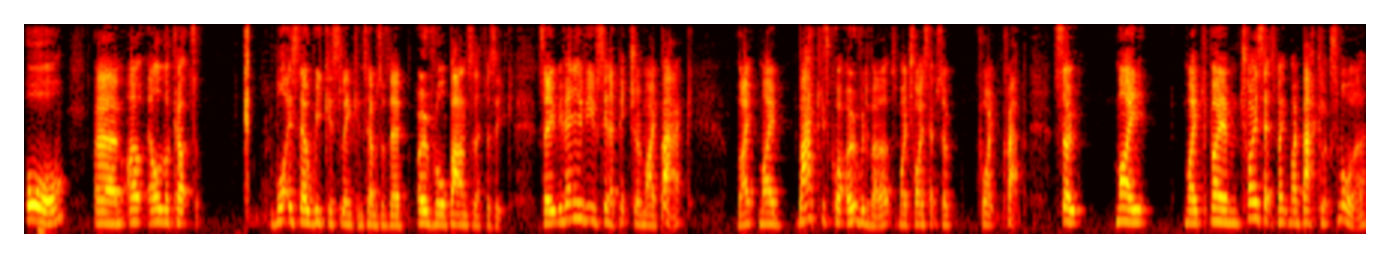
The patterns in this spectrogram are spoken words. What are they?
Or um, I'll, I'll look at what is their weakest link in terms of their overall balance of their physique. So if any of you have seen a picture of my back, right, my back is quite overdeveloped. My triceps are quite crap. So my my, my um, triceps make my back look smaller.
